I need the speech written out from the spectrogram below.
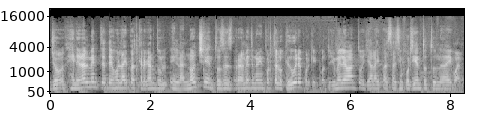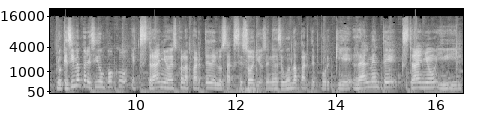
yo generalmente dejo el iPad cargando en la noche. Entonces realmente no me importa lo que dure porque cuando yo me levanto ya el iPad está al 100%, entonces me da igual. Lo que sí me ha parecido un poco extraño es con la parte de los accesorios en la segunda parte porque realmente extraño y, y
